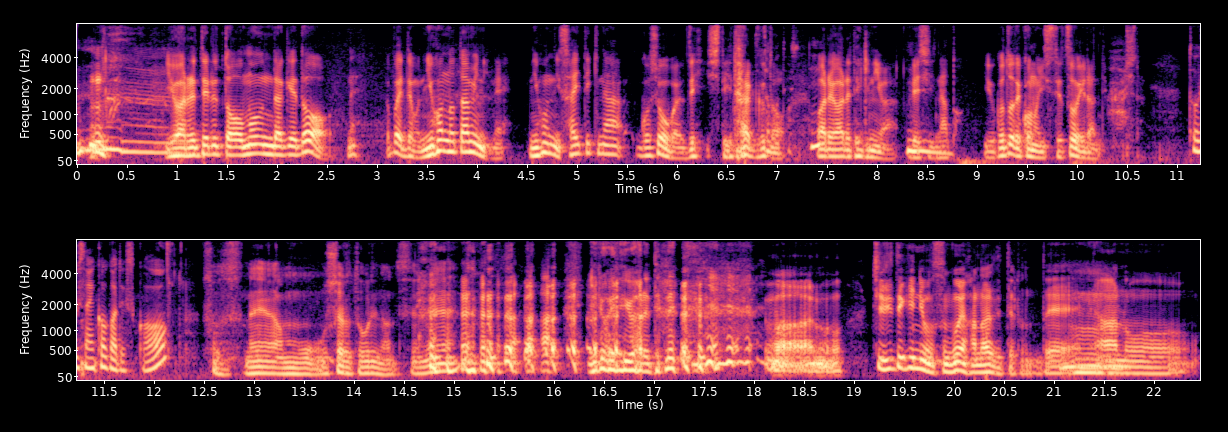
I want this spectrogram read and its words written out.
言われてると思うんだけど、ね、やっぱりでも日本のためにね、日本に最適なご商売をぜひしていただくと、ね我々的には嬉しいなということで、この一節を選んでみました。遠井さんいかがですか？そうですね。あもうおっしゃる通りなんですよね。いろいろ言われてね。まあ、あの、地理的にもすごい離れてるんで、んあの、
